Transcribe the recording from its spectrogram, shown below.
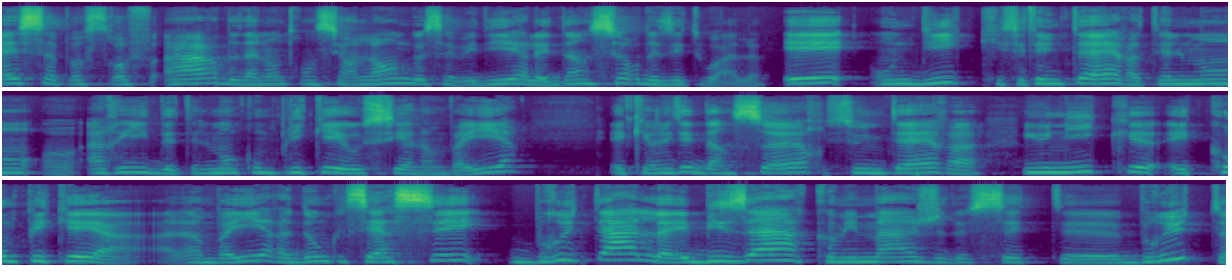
S apostrophe hard dans notre ancienne langue, ça veut dire les danseurs des étoiles. Et on dit que c'était une terre tellement euh, aride, tellement compliquée aussi à l'envahir, et qu'on était danseurs sur une terre euh, unique et compliquée à, l'envahir. Donc c'est assez brutal et bizarre comme image de cette euh, brute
